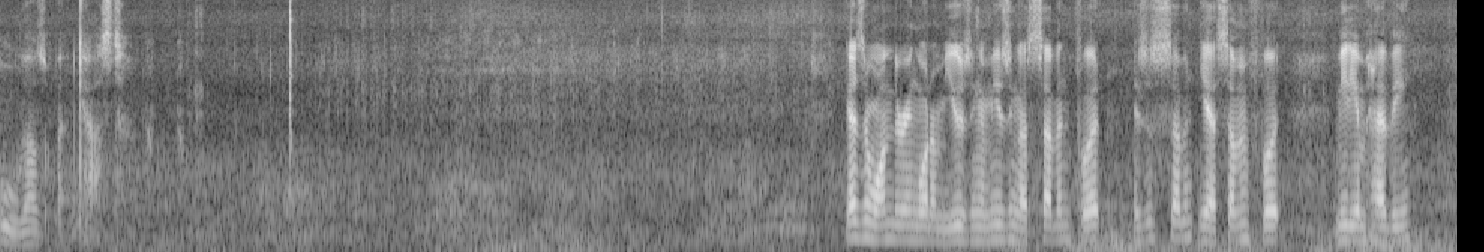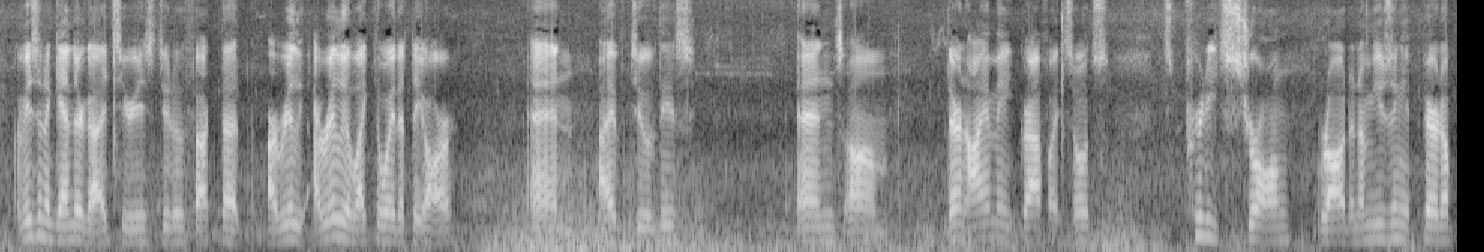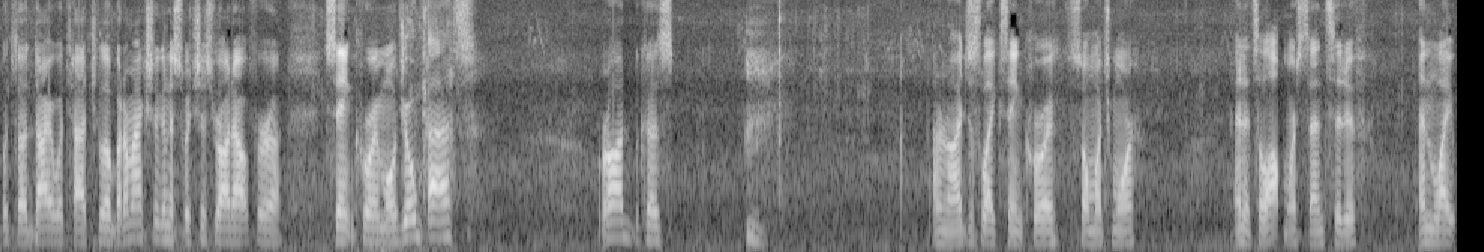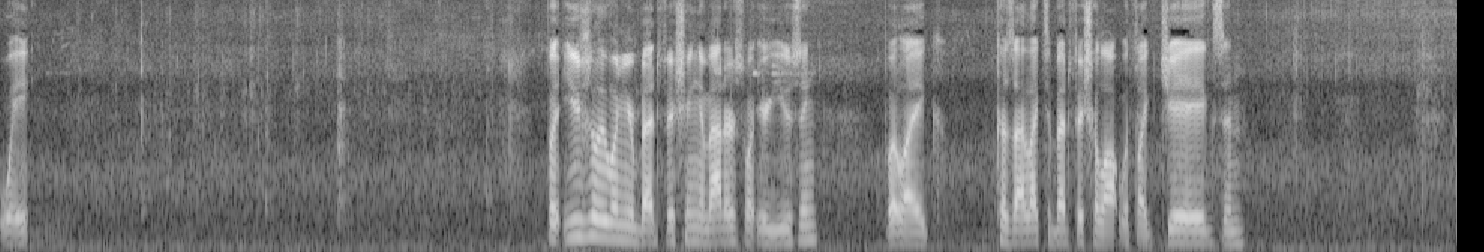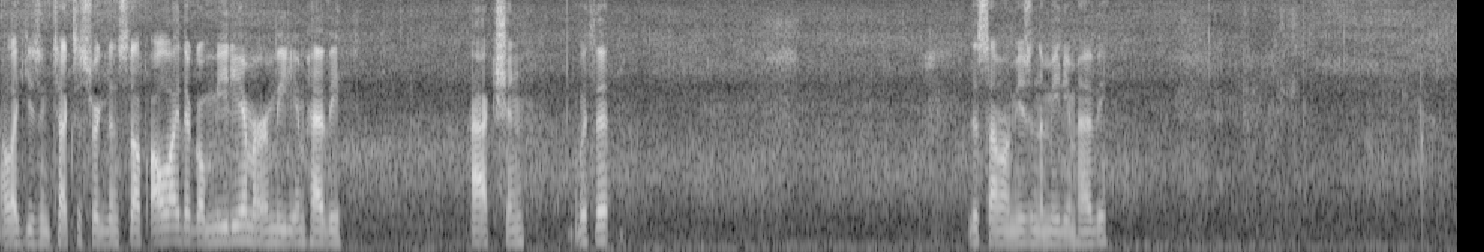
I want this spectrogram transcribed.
Ooh, that was a bad cast. You guys are wondering what I'm using. I'm using a 7 foot. Is this 7? Yeah, 7 foot medium heavy. I'm using a Gander Guide series due to the fact that I really I really like the way that they are. And I have two of these. And um they're an IM8 graphite, so it's it's pretty strong rod and I'm using it paired up with a Daiwa Tatula, but I'm actually going to switch this rod out for a St. Croix Mojo Bass rod because I don't know, I just like St. Croix so much more. And it's a lot more sensitive and lightweight. But usually when you're bed fishing, it matters what you're using. But like, because I like to bed fish a lot with like jigs and I like using Texas rigged and stuff. I'll either go medium or a medium heavy action with it. This time I'm using the medium heavy.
